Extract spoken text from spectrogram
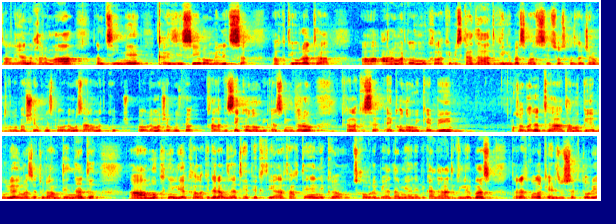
ძალიან ღრმა და მძიმე კრიზისი, რომელიც ფაქტიურად არა მარტო მოქალაქეების გადაადგილებას, მათ სიცოცხლეს და ჯანმრთელობას შექმნის პრობლემას, არამედ პრობლემას შექმნის ქალაქის ეკონომიკას, იმიტომ რომ ქალაქის ეკონომიკები ზოგადად დამოკიდებულია იმაზე თუ რამდენად მოქნილია ქალაქი და რამდენად ეფექტიანად ახდენენ იქ ცხოვრები ადამიანები გადაადგილებას და რა თქმა უნდა კერძო სექტორი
